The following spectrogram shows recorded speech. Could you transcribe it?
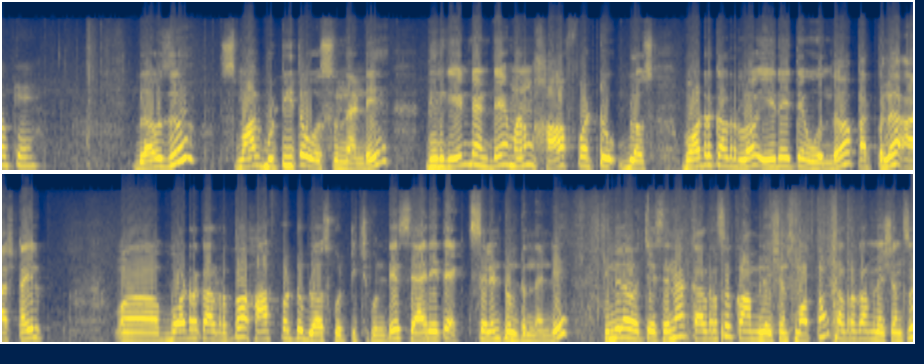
Okay. Blouse small బుట్టీతో వస్తుందండి. దీనికి ఏంటంటే మనం హాఫ్ పట్టు బ్లౌజ్ బార్డర్ కలర్లో ఏదైతే ఉందో పర్పుల్ ఆ స్టైల్ బోర్డర్ కలర్తో హాఫ్ పట్టు బ్లౌజ్ కుట్టించుకుంటే శారీ అయితే ఎక్సలెంట్ ఉంటుందండి. ఇందులో వచ్చేసిన కలర్స్ కాంబినేషన్స్ మొత్తం కలర్ కాంబినేషన్స్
